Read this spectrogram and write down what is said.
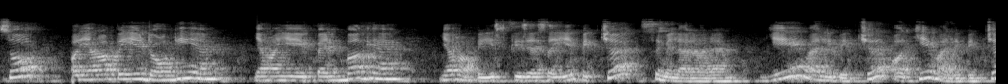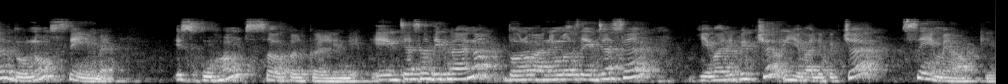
सो और यहाँ पे ये डॉगी है। यहाँ ये पेंटबग है, यहाँ पे इसके जैसा ये पिक्चर सिमिलर आ रहा है। ये वाली पिक्चर और ये वाली पिक्चर दोनों सेम है। इसको हम सर्कल कर लेंगे। एक जैसा दिख रहा है ना, दोनों एनिमल्स एक जैसे हैं। ये वाली पिक्चर ये वाली पिक्चर सेम है आपकी।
